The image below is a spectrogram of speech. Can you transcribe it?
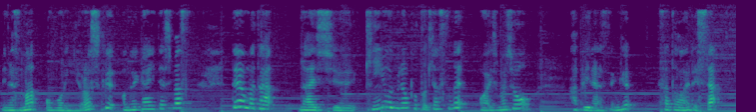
皆様応援よろしくお願いいたします。ではまた来週金曜日のポッドキャストでお会いしましょう。ハッピーダンシング、佐藤愛でした。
